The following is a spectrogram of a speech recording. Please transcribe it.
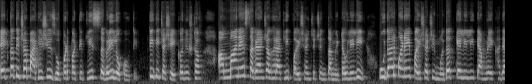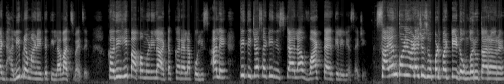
एक तर तिच्या पाठीशी झोपडपट्टीतली सगळी लोक होती. ती तिच्याशी एकनिष्ठ अम्माने सगळ्यांच्या घरातली पैशांची चिंता मिटवलेली उदारपणे पैशाची मदत केलेली त्यामुळे एखाद्या ढालीप्रमाणे ते तिला वाचवायचे. कधीही पापमणीला अटक करायला पोलीस आले की तिच्यासाठी निसटायला वाट तयार केलेली असायची. सायन कोळीवाड्याची झोपडपट्टी डोंगर उतारावर आहे.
